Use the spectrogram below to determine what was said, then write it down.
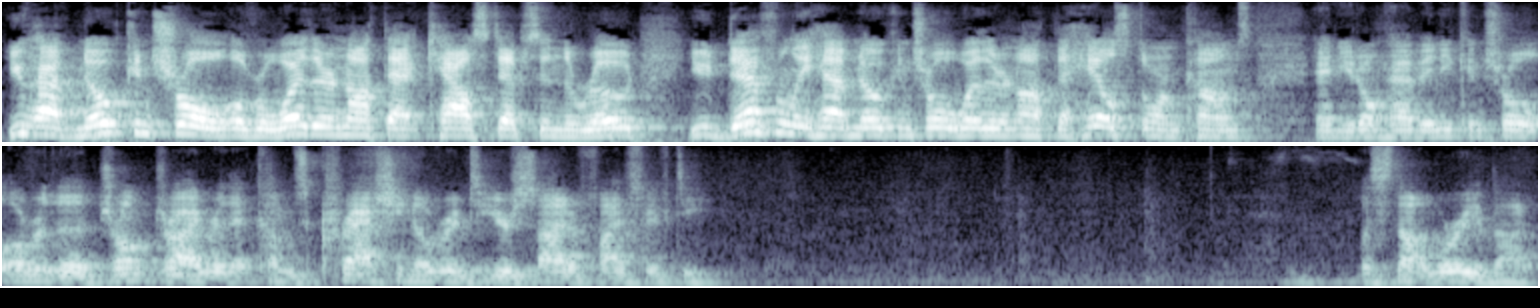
You have no control over whether or not that cow steps in the road. You definitely have no control whether or not the hailstorm comes, and you don't have any control over the drunk driver that comes crashing over into your side of 550. Let's not worry about it.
